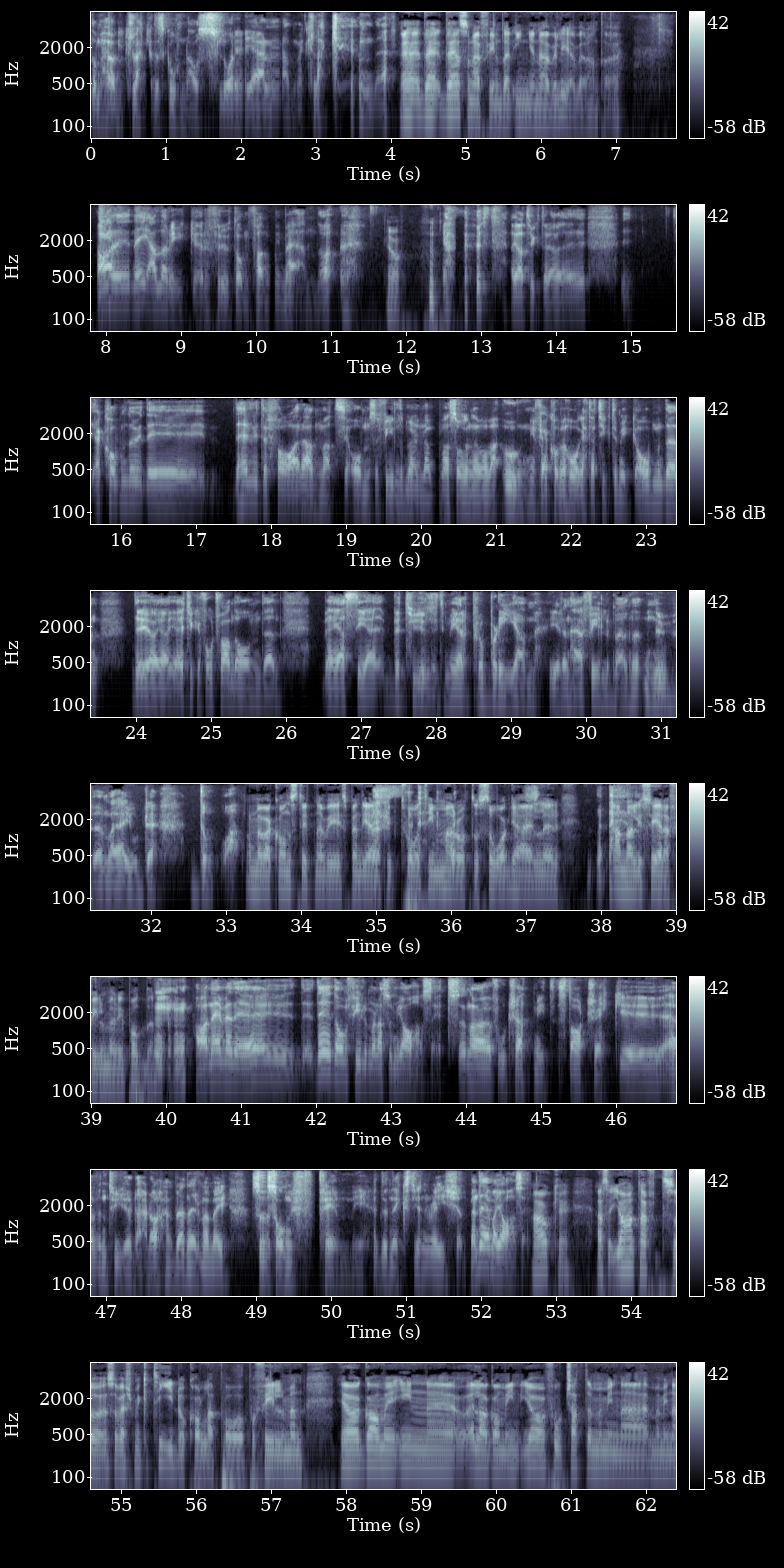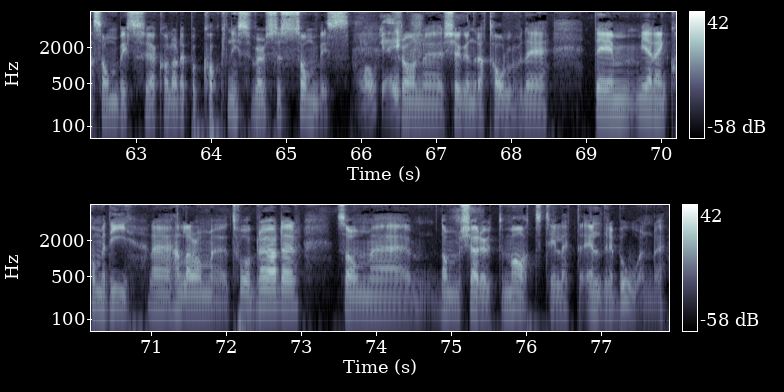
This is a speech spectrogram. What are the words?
de högklackade skorna och slår ihjäl honom med klacken där. Det, det är en sån här film där ingen överlever antar jag? Ja, nej alla ryker förutom Funny Man då. Ja. jag tyckte det. Jag kom nu, det det här är lite faran med att se om sig filmer när man såg den när man var ung. För jag kommer ihåg att jag tyckte mycket om den. Det gör jag, jag tycker fortfarande om den. Men jag ser betydligt mer problem i den här filmen nu än vad jag gjorde då. Ja, men vad konstigt när vi spenderar typ två timmar åt att såga eller analysera filmer i podden. Mm -hmm. Ja, nej, men det är, det är de filmerna som jag har sett. Sen har jag fortsatt mitt Star Trek-äventyr där då. Jag börjar närma mig säsong 5 i The Next Generation. Men det är vad jag har sett. Ja, okej. Okay. Alltså, jag har inte haft så, så värst mycket tid att kolla på, på filmen. Jag gav mig in, eh, eller gav mig in, jag fortsatte med mina, med mina zombies. Jag kollade på Cockneys vs Zombies. Okay. Från 2012. Eh, det, det är mer en komedi. Det handlar om eh, två bröder som de kör ut mat till ett äldreboende.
